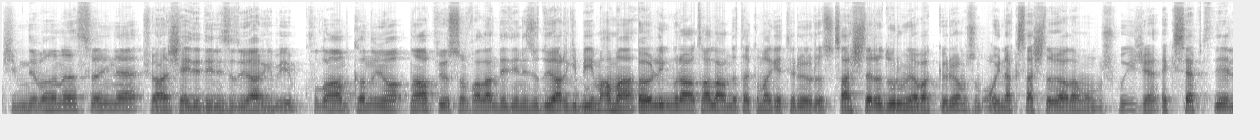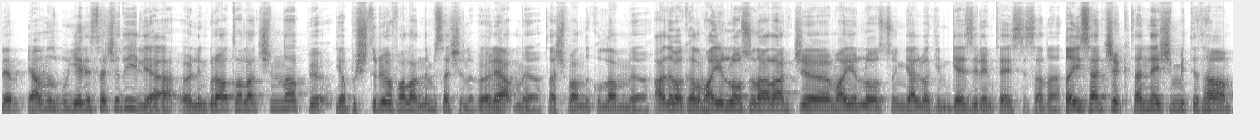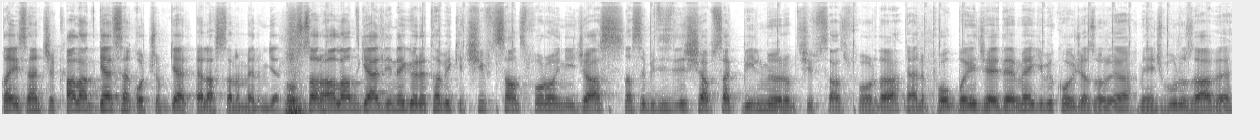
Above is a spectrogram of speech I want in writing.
Şimdi bana söyle. Şu an şey dediğinizi duyar gibiyim. Kulağım kanıyor. Ne yapıyorsun falan dediğinizi duyar gibiyim ama Erling Braut Haaland'ı takım takıma getiriyoruz. Saçları durmuyor bak görüyor musun? Oynak saçlı bir adam olmuş bu iyice. Accept diyelim. Yalnız bu yeni saçı değil ya. Erling Braut Haaland şimdi ne yapıyor? Yapıştırıyor falan değil mi saçını? Böyle yapmıyor. Saç bandı kullanmıyor. Hadi bakalım hayırlı olsun Haaland'cığım. Hayırlı olsun gel bakayım. Gezdireyim tesisi sana. Dayı sen çık. Seninle işin bitti tamam. Dayı sen çık. Haaland gel sen koçum gel. Gel aslanım benim gel. Dostlar Haaland geldiğine göre tabii ki çift santrfor oynayacağız. Nasıl bir diziliş yapsak bilmiyorum çift santrforda. Yani Pogba'yı CDM gibi koyacağız oraya. Mecburuz abi.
